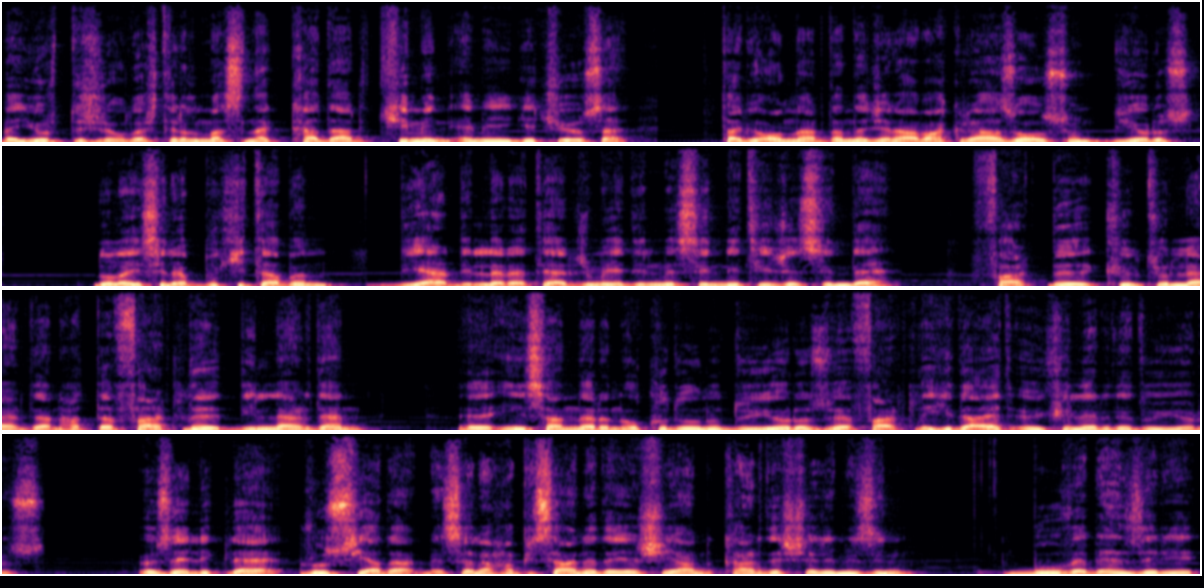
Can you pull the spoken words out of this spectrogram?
ve yurt dışına ulaştırılmasına kadar kimin emeği geçiyorsa tabi onlardan da Cenab-ı Hak razı olsun diyoruz. Dolayısıyla bu kitabın diğer dillere tercüme edilmesi neticesinde farklı kültürlerden hatta farklı dinlerden e, insanların okuduğunu duyuyoruz ve farklı hidayet öyküleri de duyuyoruz. Özellikle Rusya'da mesela hapishanede yaşayan kardeşlerimizin bu ve benzeri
